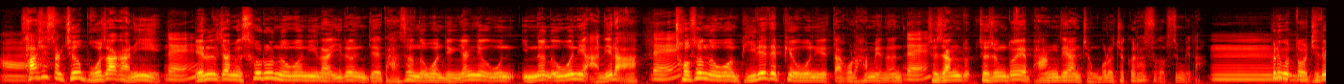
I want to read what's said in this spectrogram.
어. 사실상 저 보좌관이 네. 예를 들자면 설훈 의원이나 이런 이제 다선 의원 영향력 의원 있는 의원이 아니라 네. 초선 의원 비례대표 의원이었다고 하면은 네. 저, 정도, 저 정도의 방대한 정보를 접근할 수가 없습니다. 음. 그리고 또 지도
